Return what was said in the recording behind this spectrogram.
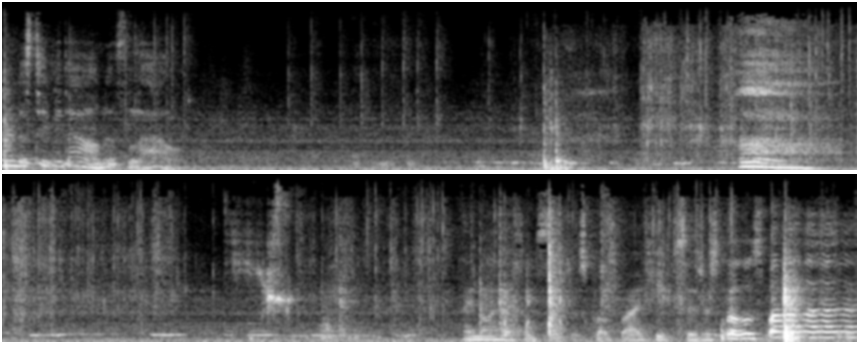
turn this TV down. It's loud. I know I have some scissors close by. I Keep scissors close by.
